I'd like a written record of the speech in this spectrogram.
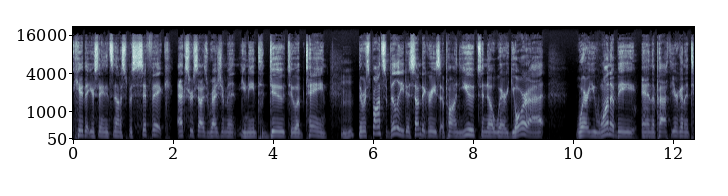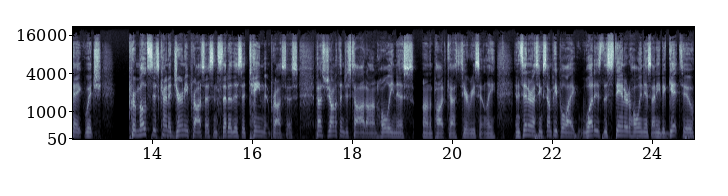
hear that you're saying it's not a specific exercise regimen you need to do to obtain. Mhm. The responsibility to some degrees upon you to know where you're at, where you want to be, and the path you're going to take, which promotes this kind of journey process instead of this attainment process. Pastor Jonathan just taught on holiness on the podcast here recently. And it's interesting. Some people like, what is the standard holiness I need to get to?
